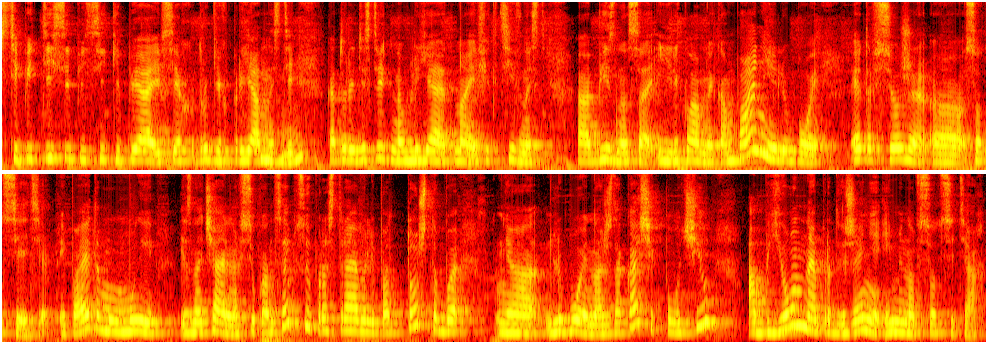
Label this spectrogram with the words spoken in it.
CPT, CPC, KPI и всех других приятностей, угу. которые действительно влияют на эффективность а, бизнеса и рекламной кампании любой, это все же а, соцсети. И поэтому мы изначально всю концепцию простраивали под то, чтобы а, любой наш заказчик получил объемное продвижение именно в соцсетях.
